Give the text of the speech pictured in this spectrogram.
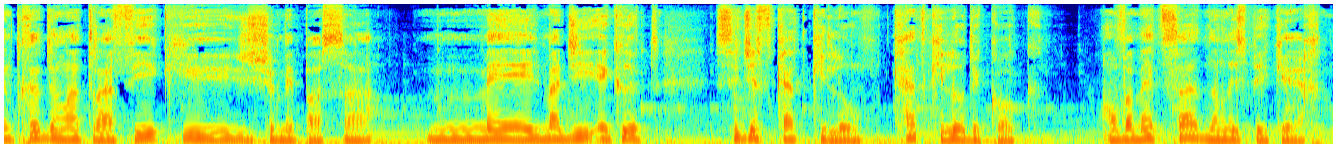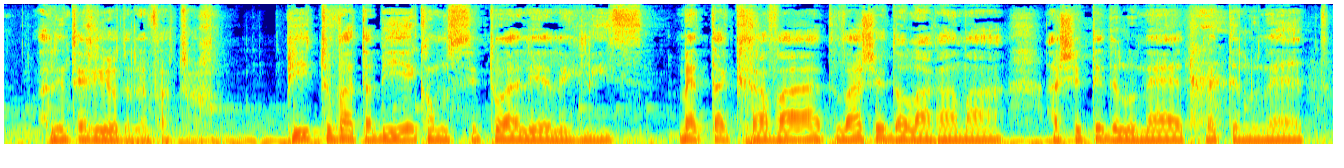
entrer dans le trafic, je pas ça. Mais il m'a dit, écoute, c'est juste 4 kilos. 4 kilos de coke. On va mettre ça dans les speakers, à l'intérieur de la voiture. Puis tu vas t'habiller comme si tu allais à l'église. Mettre ta cravate, va chez Dollarama, acheter des lunettes, mettre tes lunettes.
